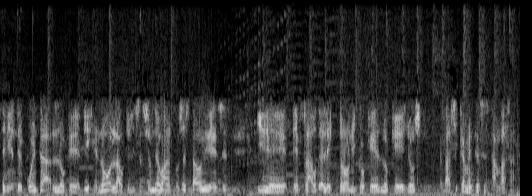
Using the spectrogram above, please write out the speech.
teniendo en cuenta lo que dije, ¿no? La utilización de bancos estadounidenses y de, de fraude electrónico, que es lo que ellos básicamente se están basando.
